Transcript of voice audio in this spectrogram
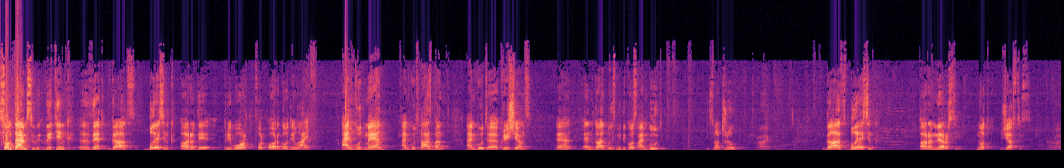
Sometimes we think uh, that God's blessing are the reward for our godly life. I'm good man. I'm good husband. I'm good uh, Christians, and, and God bless me because I'm good. It's not true. Right. God's blessing are a mercy, not justice. Right.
